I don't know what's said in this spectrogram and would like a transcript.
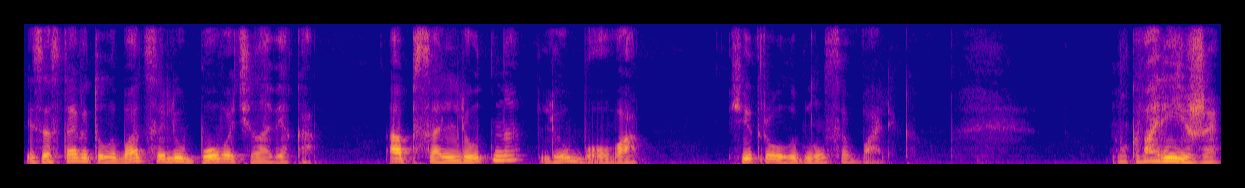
и заставит улыбаться любого человека – Абсолютно любого. Хитро улыбнулся Валик. Ну говори же!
